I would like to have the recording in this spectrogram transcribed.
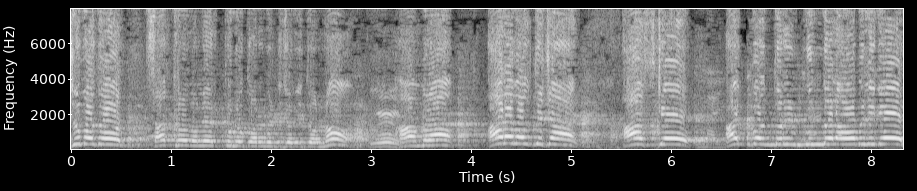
যুবদল ছাত্রদলের কোনো কর্মীর জড়িত নয়। আমরা আরও বলতে চাই আজকে আভ্যন্তরীণ কুন্দল আওয়ামী লীগের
